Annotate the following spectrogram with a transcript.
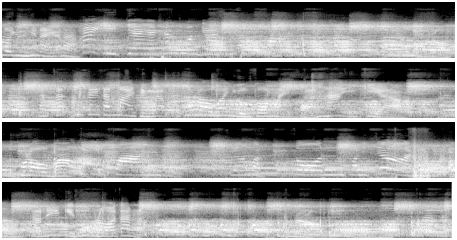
วกเราอยู่ที่ไหนกันอะ ให้อีเกียไงฉันชวนแกไปซื้อฟ้าอ๋อเหรอฉันจะไม่ใช่ฉันหมายถึงแบบพวกเรามาอยู่โซนไหนของห้างอีเกียอะพวกเรามากะฟ้าเกียแบบโซนเฟอร์นิเจอร์อะเออแต่นี่กี่ทุ่มแล้ววะตั้นทุ่มแล้วเหรอไอ้ย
